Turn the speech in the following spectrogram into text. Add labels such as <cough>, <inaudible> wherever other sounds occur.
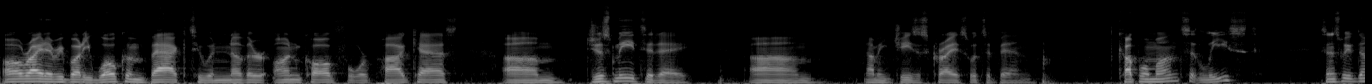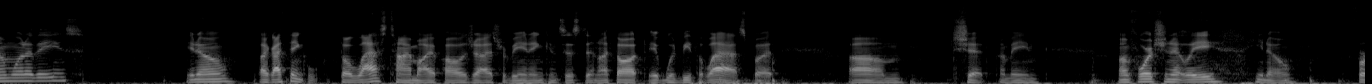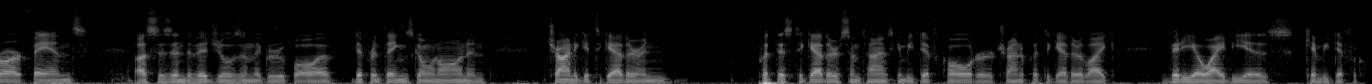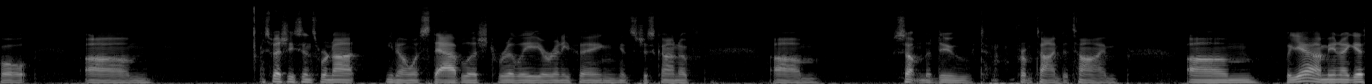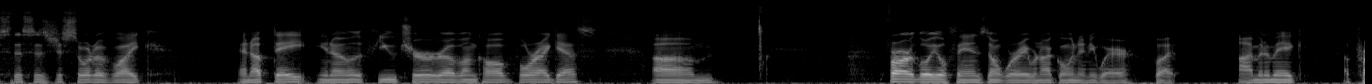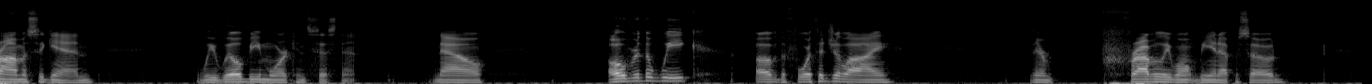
All right, everybody, welcome back to another uncalled for podcast. Um, just me today. Um, I mean, Jesus Christ, what's it been? Couple months at least since we've done one of these. You know, like I think the last time I apologized for being inconsistent, I thought it would be the last, but um, shit. I mean, unfortunately, you know, for our fans us as individuals in the group all have different things going on and trying to get together and put this together sometimes can be difficult or trying to put together like video ideas can be difficult um, especially since we're not you know established really or anything. It's just kind of um, something to do t- from time to time. Um, but yeah i mean i guess this is just sort of like an update, you know, the future of Uncalled For, I guess. Um, for our loyal fans, don't worry, we're not going anywhere. But I'm going to make a promise again. We will be more consistent. Now, over the week of the 4th of July, there probably won't be an episode.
